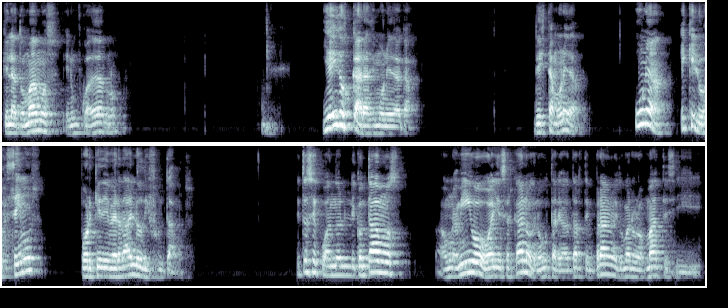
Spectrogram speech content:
que la tomamos en un cuaderno. Y hay dos caras de moneda acá, de esta moneda. Una es que lo hacemos porque de verdad lo disfrutamos. Entonces cuando le contábamos a un amigo o a alguien cercano que nos gusta levantar temprano y tomar unos mates y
